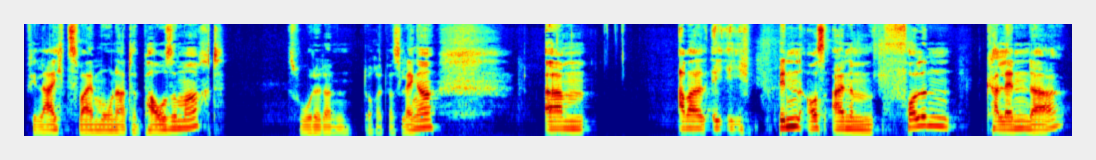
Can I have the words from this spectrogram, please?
vielleicht zwei Monate Pause macht. Es wurde dann doch etwas länger. Ähm, aber ich, ich bin aus einem vollen Kalender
